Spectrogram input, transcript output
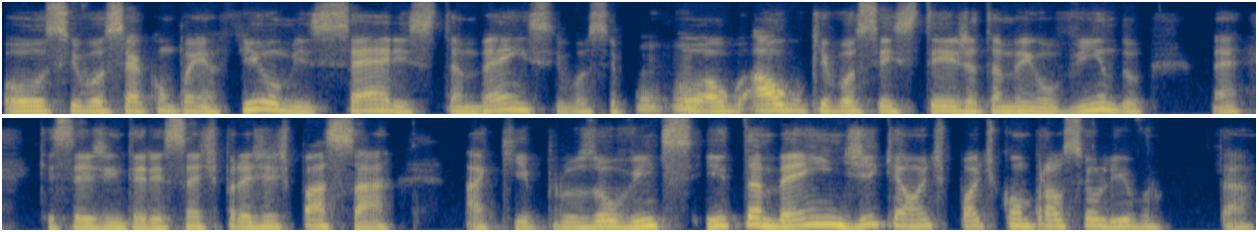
ou se você acompanha filmes, séries também, se você uhum. ou algo, algo, que você esteja também ouvindo, né, que seja interessante para a gente passar aqui para os ouvintes e também indique aonde pode comprar o seu livro, tá?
